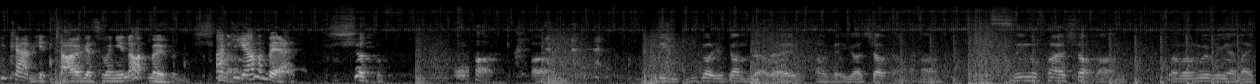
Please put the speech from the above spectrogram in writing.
You can't hit targets when you're not moving. What are you on about? Shut the fuck up. Lee, you got your guns out, right? Okay, you got a shotgun, huh? A single fire shotgun when we're moving at like.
